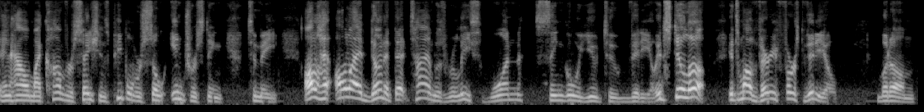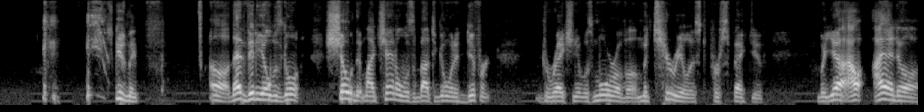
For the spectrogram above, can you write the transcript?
and how my conversations people were so interesting to me. All I, all I had done at that time was release one single YouTube video. It's still up. It's my very first video, but um, excuse me. Uh, that video was going showed that my channel was about to go in a different direction. It was more of a materialist perspective. But yeah, I, I had uh,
